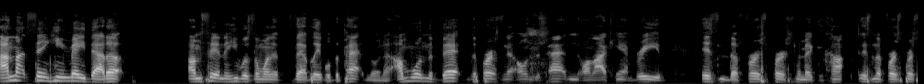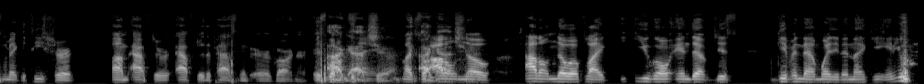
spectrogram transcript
I'm not saying he made that up. I'm saying that he was the one that, that labeled the patent on it. I'm willing to bet the person that owns the patent on "I Can't Breathe" isn't the first person to make a isn't the first person to make a T-shirt um after after the passing of Eric Garner. Is what I I'm got saying. you. Like so, I, I don't you. know. I don't know if like you gonna end up just giving that money to Nike anyway.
